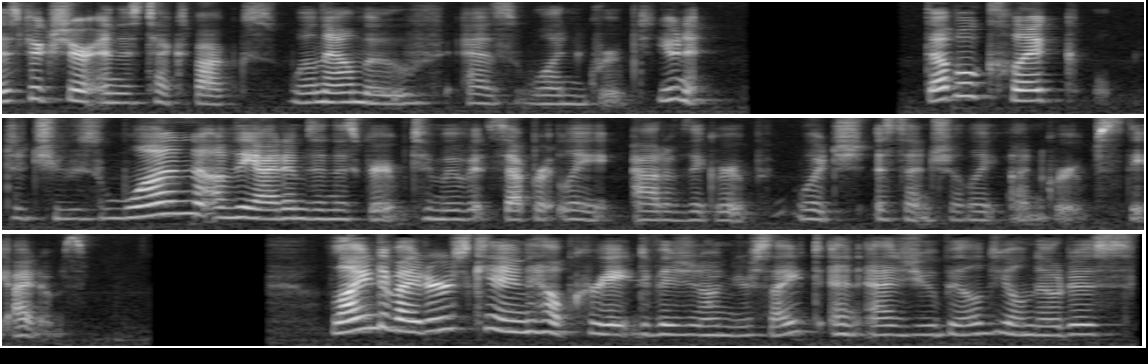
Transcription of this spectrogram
This picture and this text box will now move as one grouped unit. Double click to choose one of the items in this group to move it separately out of the group, which essentially ungroups the items. Line dividers can help create division on your site, and as you build, you'll notice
